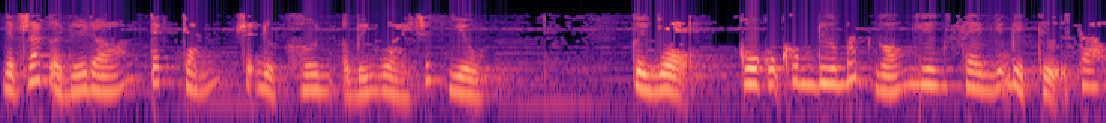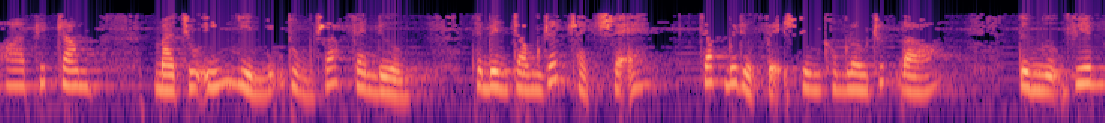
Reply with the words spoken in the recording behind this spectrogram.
nhặt rác ở nơi đó chắc chắn sẽ được hơn ở bên ngoài rất nhiều. Cười nhẹ, cô cũng không đưa mắt ngó nghiêng xem những biệt thự xa hoa phía trong, mà chú ý nhìn những thùng rác ven đường, thấy bên trong rất sạch sẽ, chắc mới được vệ sinh không lâu trước đó. Từ ngự viên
